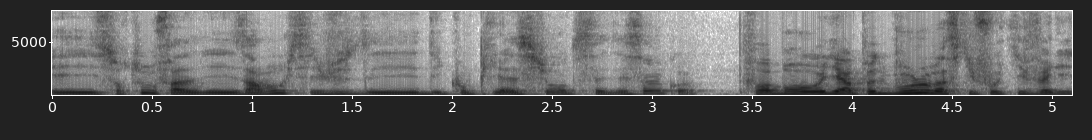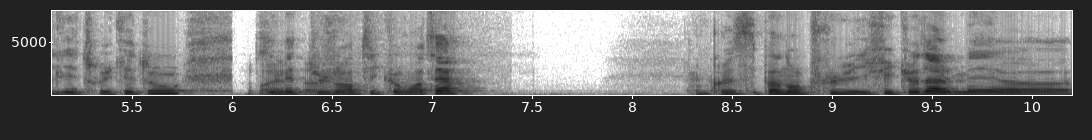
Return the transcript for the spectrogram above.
Et surtout, enfin, les artbooks, c'est juste des, des compilations de ses dessins, quoi. Enfin, bon, il y a un peu de boulot parce qu'il faut qu'il valide les trucs et tout, qu'il ouais, mette bah toujours un petit commentaire. Donc, euh, c'est pas non plus, il fait que dalle, mais euh,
